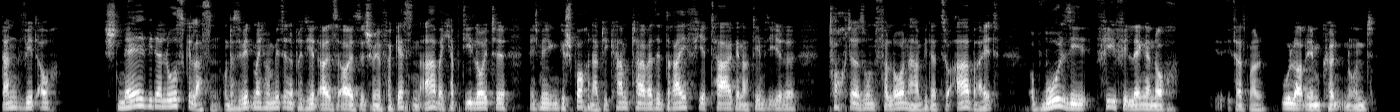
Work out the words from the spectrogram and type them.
dann wird auch schnell wieder losgelassen. Und das wird manchmal mitinterpretiert als, oh, jetzt ist schon wieder vergessen. Aber ich habe die Leute, wenn ich mit ihnen gesprochen habe, die kamen teilweise drei, vier Tage, nachdem sie ihre Tochter, Sohn verloren haben, wieder zur Arbeit, obwohl sie viel, viel länger noch, ich sag's mal, Urlaub nehmen könnten und,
